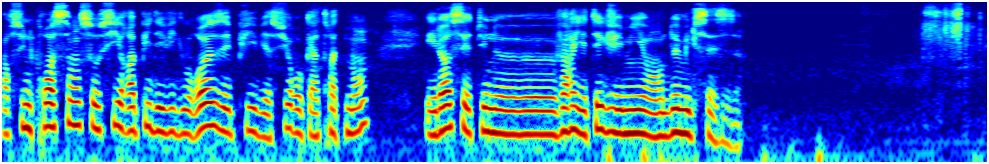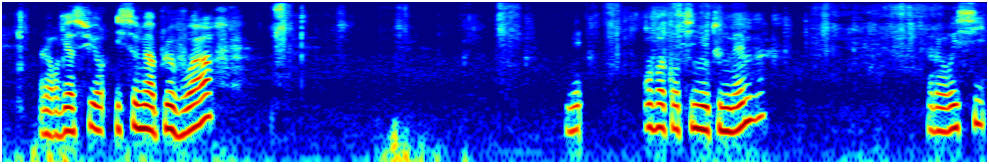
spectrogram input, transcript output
Alors c'est une croissance aussi rapide et vigoureuse et puis bien sûr aucun traitement. Et là c'est une euh, variété que j'ai mis en 2016. Alors bien sûr, il se met à pleuvoir. Mais on va continuer tout de même. Alors ici,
